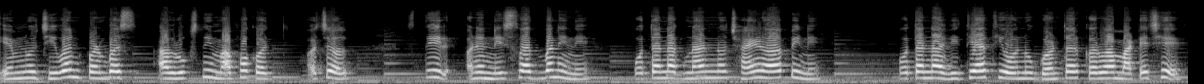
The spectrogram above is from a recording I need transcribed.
એમનું જીવન પણ બસ આ વૃક્ષની માફક જ અચલ, સ્થિર અને નિસ્વાર્થ બનીને, પોતાના જ્ઞાનનો છાંયડો આપીને, પોતાના વિદ્યાર્થીઓનું ગણતર કરવા માટે છે.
